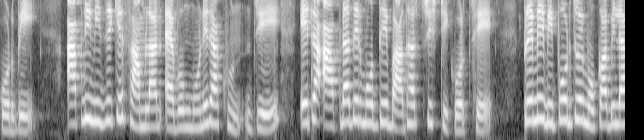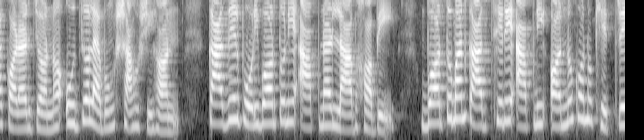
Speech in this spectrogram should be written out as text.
করবে। আপনি নিজেকে সামলান এবং মনে রাখুন যে এটা আপনাদের মধ্যে বাধার সৃষ্টি করছে। প্রেমে বিপর্যয় মোকাবিলা করার জন্য উজ্জ্বল এবং সাহসী হন। কাজের পরিবর্তনে আপনার লাভ হবে। বর্তমান কাজ ছেড়ে আপনি অন্য কোনো ক্ষেত্রে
